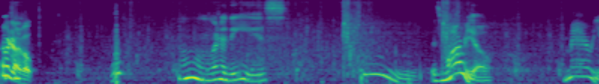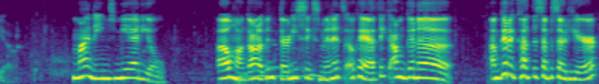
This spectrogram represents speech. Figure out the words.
Let me try to vote. Ooh, what are these? Ooh, it's Mario. Mario. My name's Mario. Oh my god, I've been 36 minutes. Okay, I think I'm gonna I'm gonna cut this episode here.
